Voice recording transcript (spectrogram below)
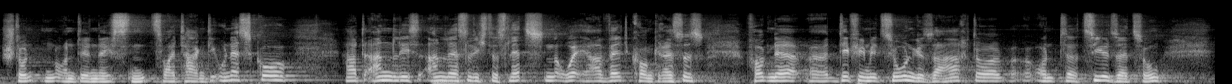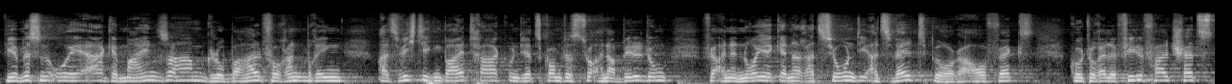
Stunden und den nächsten zwei Tagen. Die UNESCO hat anlässlich des letzten OER-Weltkongresses folgende äh, Definition gesagt äh, und äh, Zielsetzung. Wir müssen OER gemeinsam, global voranbringen als wichtigen Beitrag. Und jetzt kommt es zu einer Bildung für eine neue Generation, die als Weltbürger aufwächst, kulturelle Vielfalt schätzt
